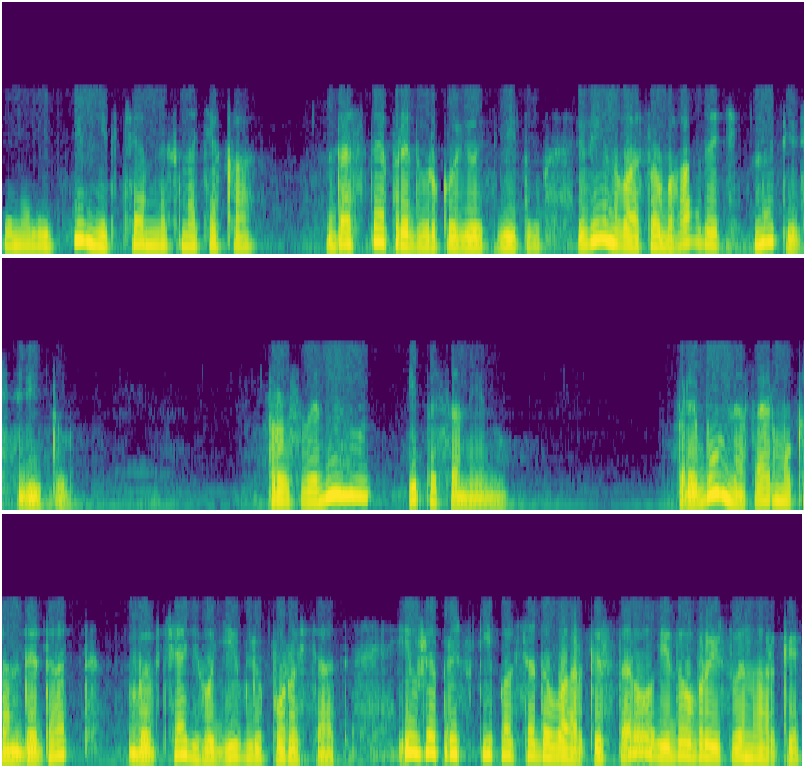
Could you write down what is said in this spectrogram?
Чи на людців нікчемних натяка. Дасте придуркові освіту, він вас обгадить на півсвіту. Про свинину і писанину. Прибув на ферму кандидат вивчать годівлю поросят і вже прискіпався до варки старої доброї свинарки.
